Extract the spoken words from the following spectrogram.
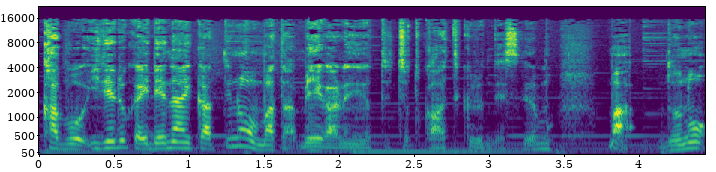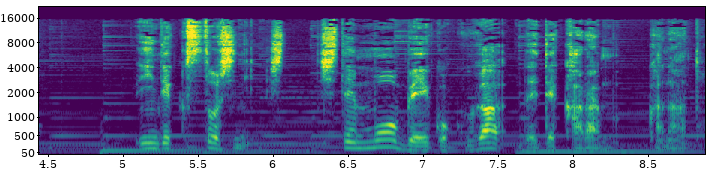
株を入れるか入れないかっていうのもまた銘柄によってちょっと変わってくるんですけども、まあ、どのインデックス投資にしても米国が大体絡むかなと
